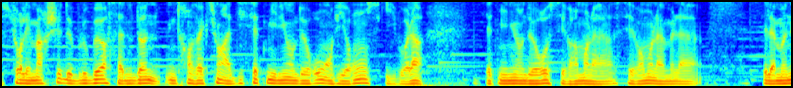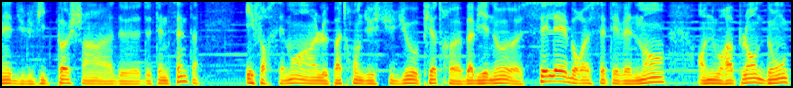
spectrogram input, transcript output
sur les marchés de Bloober, ça nous donne une transaction à 17 millions d'euros environ, ce qui voilà, 17 millions d'euros c'est vraiment la, c'est vraiment la, c'est la monnaie du vide poche hein, de, Tencent. Et forcément, hein, le patron du studio, Piotr Babieno, célèbre cet événement en nous rappelant donc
